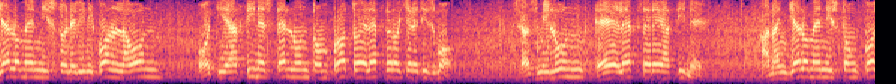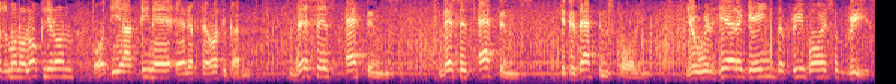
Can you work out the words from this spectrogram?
Αναγγέλωμεν εις των ελληνικών λαών ότι οι Αθήνες στέλνουν τον πρώτο ελεύθερο χαιρετισμό. Σας μιλούν ε ελεύθερε Αθήνε. Αναγγέλωμεν εις τον κόσμο ολόκληρον ότι οι Αθήνε ελευθερώθηκαν. This is Athens. This is Athens. It is Athens calling. You will hear again the free voice of Greece.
